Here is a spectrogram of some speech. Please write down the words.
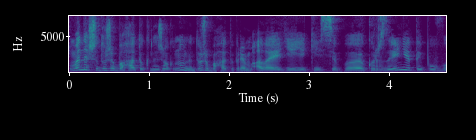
У мене ще дуже багато книжок, ну не дуже багато, прям, але є якісь в корзині, типу в.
